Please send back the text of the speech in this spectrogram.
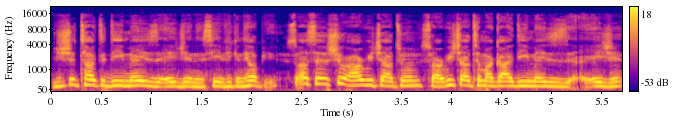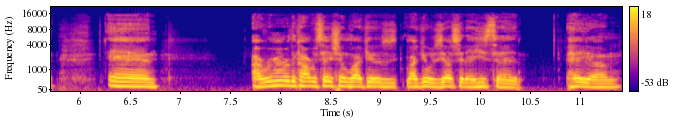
you should talk to D Mays' agent and see if he can help you. So I said, sure, I'll reach out to him. So I reached out to my guy D Mays' agent, and I remember the conversation like it was like it was yesterday. He said, "Hey, um,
